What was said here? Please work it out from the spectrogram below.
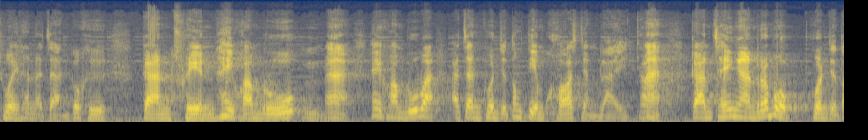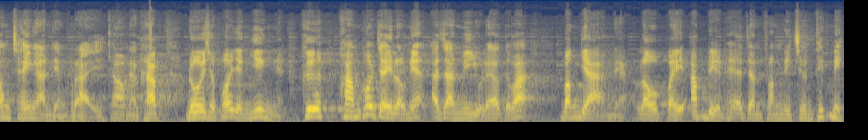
ช่วยท่านอาจารย์ก็คือ การเทรนให้ความรู้อืมอ่าให้ความรู้ว่าอาจารย์ควรจะต้องเตรียมคอร์สอย่างไรครับอ่าการใช้งานระบบควรจะต้องใช้งานอย่างไรครับ นะครับ โดยเฉพาะอย่างยิ่งเนี่ยคือความเข้าใจเหล่านี้อาจารย์มีอยู่แล้ว แต่ว่า บางอย่างเนี่ยเราไปอัปเดตให้อาจารย์ฟังในเชิงเทคนิค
